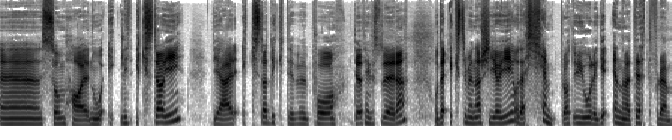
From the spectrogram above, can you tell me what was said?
uh, som har noe litt ekstra å gi. De er ekstra dyktige på det de har tenkt å studere, og det er ekstra mye energi å gi. Og det er kjempebra at UiO legger enda mer til rette for dem.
